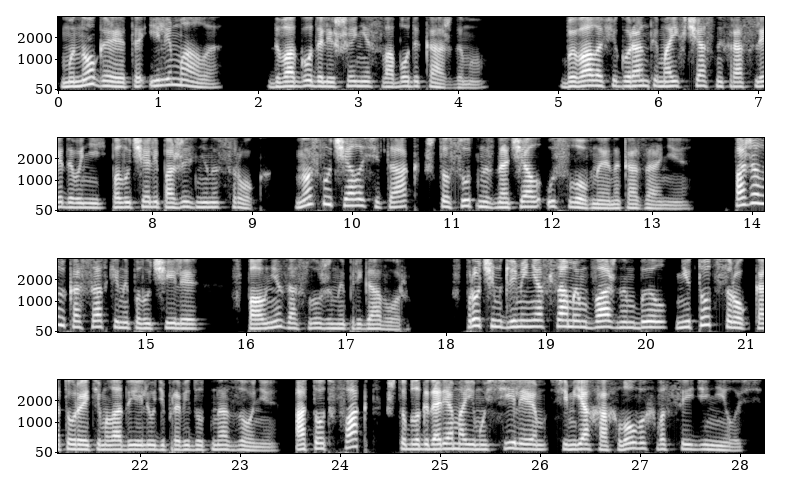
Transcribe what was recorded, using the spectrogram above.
много это или мало? Два года лишения свободы каждому. Бывало, фигуранты моих частных расследований получали пожизненный срок. Но случалось и так, что суд назначал условное наказание. Пожалуй, Касаткины получили вполне заслуженный приговор. Впрочем, для меня самым важным был не тот срок, который эти молодые люди проведут на зоне, а тот факт, что благодаря моим усилиям семья Хохловых воссоединилась.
